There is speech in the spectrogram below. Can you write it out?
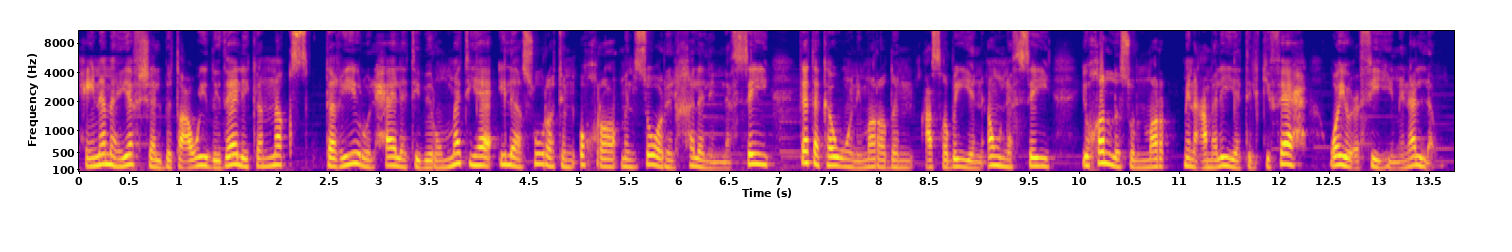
حينما يفشل بتعويض ذلك النقص تغيير الحالة برمتها إلى صورة أخرى من صور الخلل النفسي كتكون مرض عصبي أو نفسي يخلص المرء من عملية الكفاح ويعفيه من اللوم.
